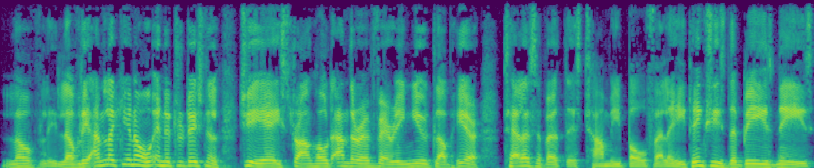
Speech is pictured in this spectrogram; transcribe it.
Lovely, lovely. And like, you know, in a traditional GA stronghold, and they're a very new club here. Tell us about this Tommy Bowe fella. He thinks he's the bee's knees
